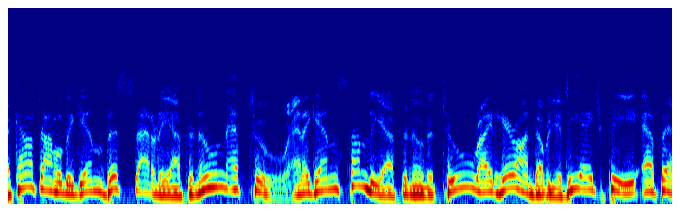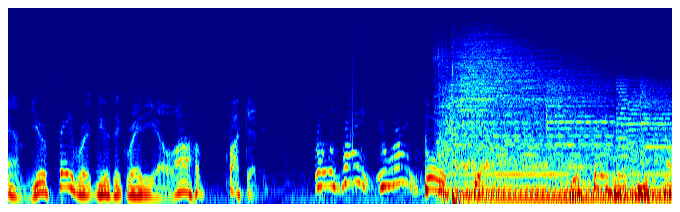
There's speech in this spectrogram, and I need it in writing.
The countdown will begin this Saturday afternoon at 2, and again Sunday afternoon at 2, right here on WDHP FM, your favorite music radio. Oh, fuck it. That was right. You're right. Bullshit. Your favorite music, no,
